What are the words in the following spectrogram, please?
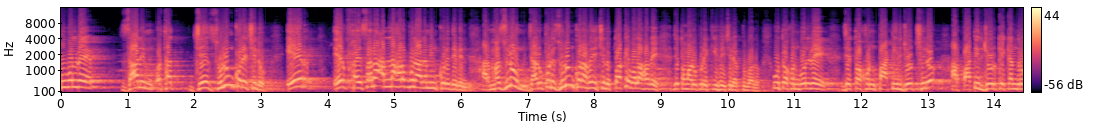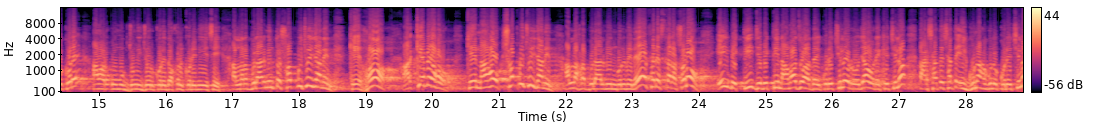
ও বলবে, জালিম, অর্থাৎ যে জুলুম করেছিল, এর এর ফয়সালা আল্লাহ রাব্বুল আলমিন করে দেবেন। আর মাজলুম, যার উপরে জুলুম করা হয়েছিল, তাকে বলা হবে যে, তোমার উপরে কি হয়েছিল একটু বলো। ও তখন বলবে যে, তখন পার্টির জোর ছিল, আর পার্টির জোরকে কেন্দ্র করে আমার অমুক জমি জোর করে দখল করে নিয়েছে। আল্লাহ রাব্বুল আলমিন তো সব কিছুই জানেন। কে হক আর কে বে হোক, কে না হোক সব কিছুই জানেন। আল্লাহ রাব্বুল আলমিন বলবেন, এ ফেরেস্তারা শোনো, এই ব্যক্তি যে ব্যক্তি নামাজও আদায় করেছিল, রোজাও রেখেছিল, তার সাথে সাথে এই গুনাহগুলো করেছিল,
